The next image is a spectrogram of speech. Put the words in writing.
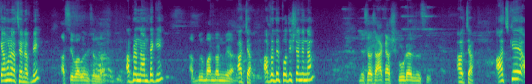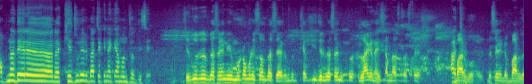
কেমন আছেন আপনি? আছি ভালো ইনশাল্লাহ। আপনার নামটা কি? আব্দুল মান্নান মিয়া। আচ্ছা আপনাদের প্রতিষ্ঠানের নাম? Akash food agency. আচ্ছা আজকে আপনাদের খেজুরের বেচা কিনা কেমন চলতেছে? খেজুরের বেচাকানি মোটামুটি চলতেছে এখন তো ঈদের বেচাকানি তো লাগে নাই সামনে আস্তে আস্তে বাড়বো বেচাকানিটা বাড়বে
